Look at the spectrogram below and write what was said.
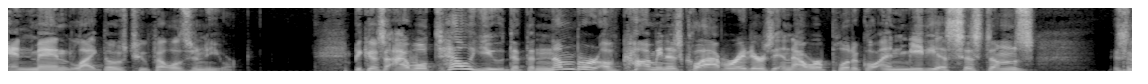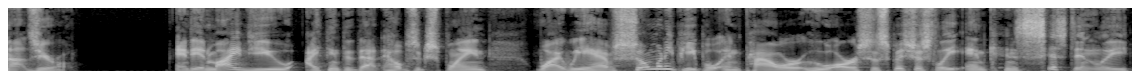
and men like those two fellows in New York. Because I will tell you that the number of communist collaborators in our political and media systems is not zero. And in my view, I think that that helps explain why we have so many people in power who are suspiciously and consistently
